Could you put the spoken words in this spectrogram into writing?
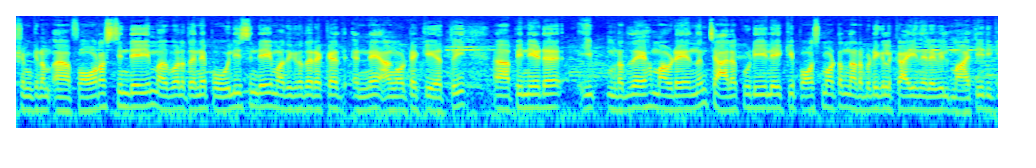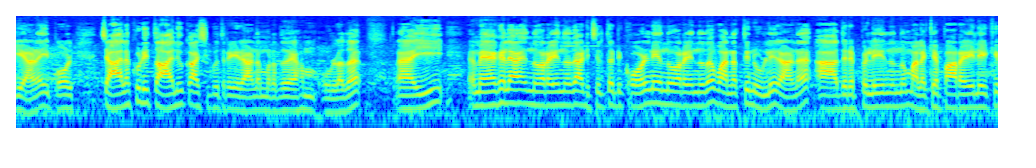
ക്ഷമിക്കണം ഫോറസ്റ്റിന്റെയും അതുപോലെ തന്നെ പോലീസിന്റെയും അധികൃതരൊക്കെ എന്നെ അങ്ങോട്ടേക്ക് എത്തി. പിന്നീട് ഈ മൃതദേഹം അവിടെ നിന്നും ചാലക്കുടിയിലേക്ക് പോസ്റ്റ്മോർട്ടം നടപടികൾക്കായി നിലവിൽ മാറ്റിയിരിക്കുകയാണ്. ഇപ്പോൾ ചാലക്കുടി താലൂക്ക് ആശുപത്രിയിലാണ് മൃതദേഹം ഉള്ളത്. ഈ മേഖല എന്ന് പറയുന്നത് അടിച്ചിൽത്തട്ടി കോളനി എന്ന് പറയുന്നത് വനത്തിനുള്ളിലാണ്. അതിരപ്പള്ളിയിൽ നിന്നും മലക്കപ്പാറയിലേക്ക്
